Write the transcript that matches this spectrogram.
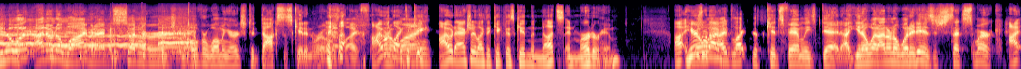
You know what? I don't know why, but I have a sudden urge, an overwhelming urge to dox this kid and ruin his life. I don't would like to kick I would actually like to kick this kid in the nuts and murder him. Uh, You here's know what, I'm I'd like. This kid's family's dead. I, you know what? I don't know what it is. It's just that smirk. I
